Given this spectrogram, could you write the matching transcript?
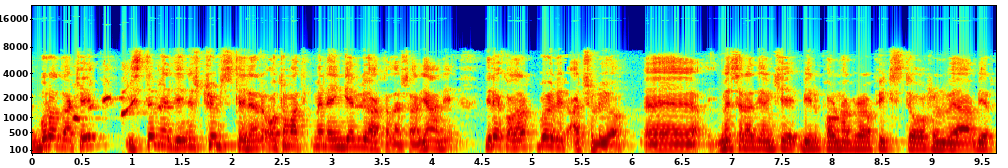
buradaki istemediğiniz tüm siteleri otomatikmen engelliyor arkadaşlar. Yani direkt olarak böyle açılıyor. E, mesela diyelim ki bir pornografik site olsun veya bir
